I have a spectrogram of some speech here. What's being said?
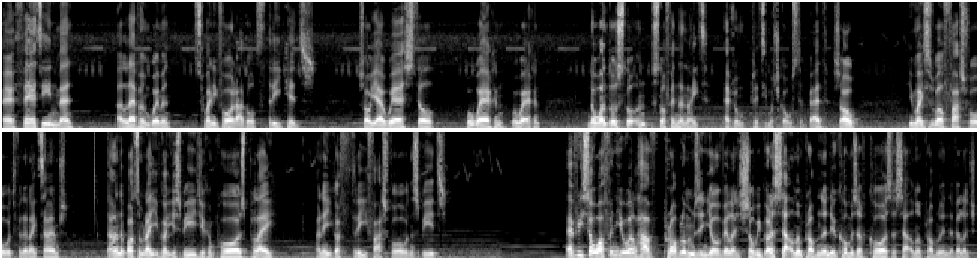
uh, 13 men, 11 women, 24 adults, 3 kids. So yeah, we're still, we're working, we're working. No one does stuff in the night. Everyone pretty much goes to bed. So you might as well fast forward for the night times. Down the bottom right, you've got your speed. You can pause, play, and then you've got three fast forwarding speeds. Every so often you will have problems in your village, so we've got a settlement problem. The newcomers have caused a settlement problem in the village.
